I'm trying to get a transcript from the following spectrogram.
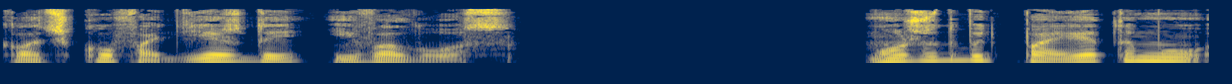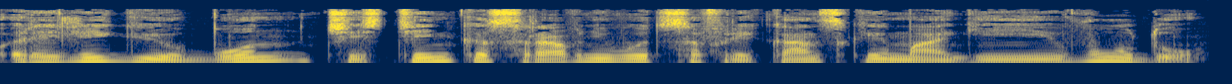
клочков одежды и волос. Может быть, поэтому религию Бон частенько сравнивают с африканской магией Вуду.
